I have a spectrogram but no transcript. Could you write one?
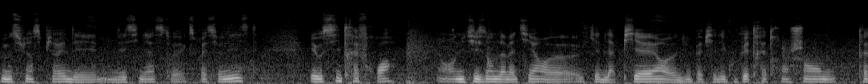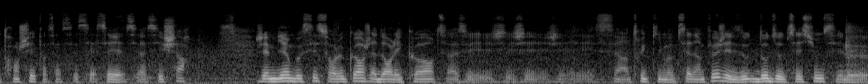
me suis inspiré des, cinéastes expressionnistes, et aussi très froid, en utilisant de la matière qui est de la pierre, du papier découpé très tranchant, très tranché, enfin, c'est assez, assez, sharp. J'aime bien bosser sur le corps, j'adore les cordes, c'est un truc qui m'obsède un peu. J'ai d'autres obsessions, c'est le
